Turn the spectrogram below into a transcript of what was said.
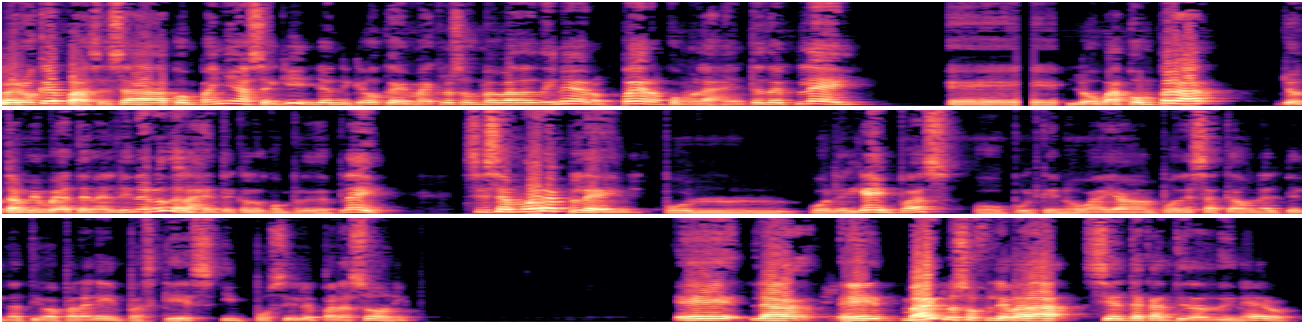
Pero ¿qué pasa? Esa compañía se guilla y que, Microsoft me va a dar dinero, pero como la gente de Play eh, lo va a comprar, yo también voy a tener el dinero de la gente que lo compre de Play. Si se muere Play por, por el Game Pass o porque no vayan a poder sacar una alternativa para Game Pass, que es imposible para Sony, eh, la, eh, Microsoft le va a dar cierta cantidad de dinero,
